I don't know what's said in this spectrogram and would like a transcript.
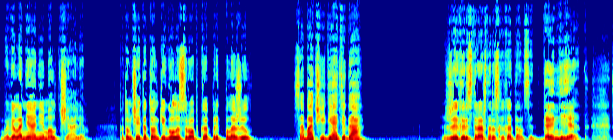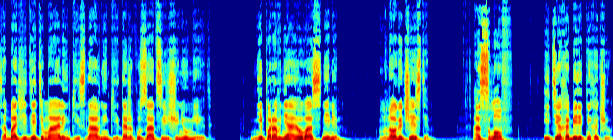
Вавилоняне молчали. Потом чей-то тонкий голос робко предположил. «Собачьи дети, да?» Жихарь страшно расхохотался. «Да нет, собачьи дети маленькие, славненькие, даже кусаться еще не умеют. Не поравняю вас с ними. Много чести. А слов и тех обидеть не хочу.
